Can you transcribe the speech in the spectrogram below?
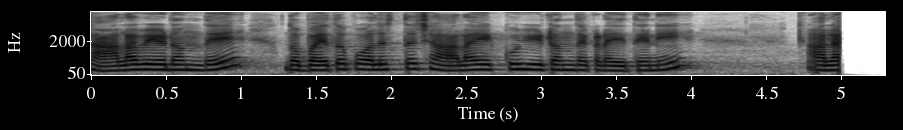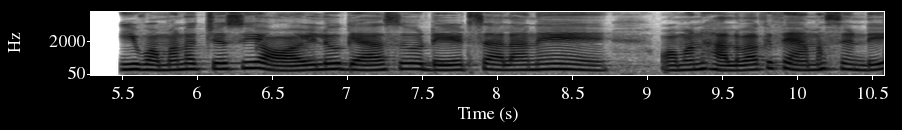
చాలా వేడి ఉంది దుబాయ్తో పోలిస్తే చాలా ఎక్కువ హీట్ ఉంది ఇక్కడ అయితేని అలా ఈ ఒమన్ వచ్చేసి ఆయిల్ గ్యాస్ డేట్స్ అలానే ఒమన్ హల్వాకి ఫేమస్ అండి.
